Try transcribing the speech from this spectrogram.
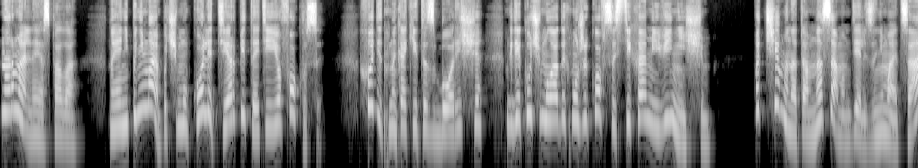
«Нормально я спала, но я не понимаю, почему Коля терпит эти ее фокусы. Ходит на какие-то сборища, где куча молодых мужиков со стихами и винищем. Вот чем она там на самом деле занимается, а?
